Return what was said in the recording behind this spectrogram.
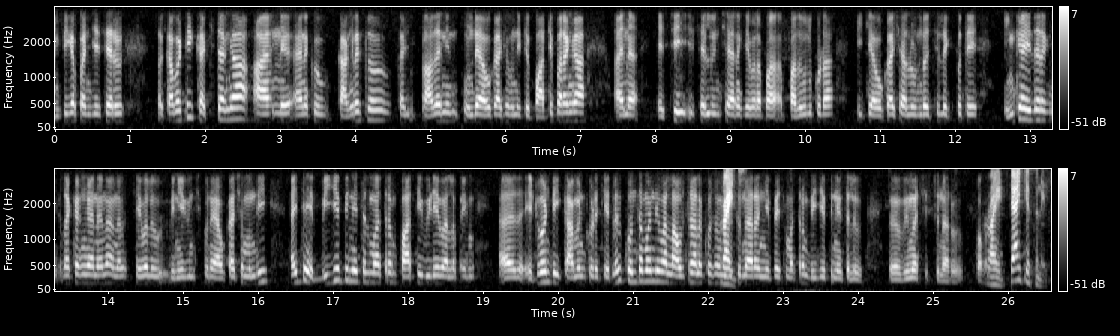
ఎంపీగా పనిచేశారు. కాబట్టి ఖచ్చితంగా ఆయన ఆయనకు కాంగ్రెస్లో ప్రాధాన్యం ఉండే అవకాశం ఉంది. ఇటు పార్టీ పరంగా ఆయన ఎస్సీ సెల్ నుంచి ఆయనకి ఏమైనా పదవులు కూడా ఇచ్చే అవకాశాలు ఉండొచ్చు లేకపోతే ఇంకా ఇతర రకంగానైనా ఆయన సేవలు వినియోగించుకునే అవకాశం ఉంది. అయితే బీజేపీ నేతలు మాత్రం పార్టీ వీడే వాళ్ళపై ఎటువంటి కామెంట్ కూడా చేయట్లేదు. కొంతమంది వాళ్ళ అవసరాల కోసం. వెళ్తున్నారని చెప్పేసి మాత్రం బీజేపీ నేతలు విమర్శిస్తున్నారు. రైట్ థ్యాంక్ యూ సునీల్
